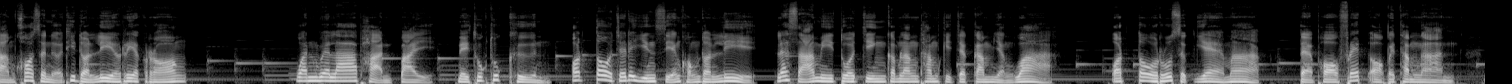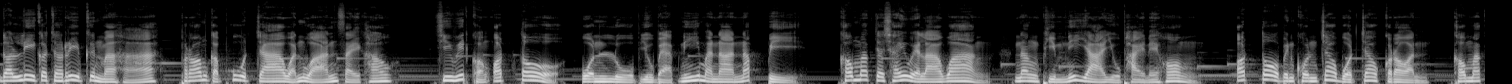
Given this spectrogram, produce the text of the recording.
ตามข้อเสนอที่ดอลลี่เรียกร้อง วันเวลาผ่านไปในทุกๆคืน ออตโต้จะได้ยินเสียงของดอลลี่ และสามีตัวจริงกำลังทำกิจกรรมอย่างว่า ออตโต้รู้สึกแย่มาก แต่พอเฟร็ดออกไปทำงาน ดอลลี่ก็จะรีบขึ้นมาหา พร้อมกับพูดจาหวานๆใส่เขาชีวิตของออตโต้วนลูปอยู่แบบนี้มานานนับปี เขามักจะใช้เวลาว่าง นั่งพิมพ์นิยายอยู่ภายในห้อง ออตโต้เป็นคนเจ้าบทเจ้ากรอน เขามัก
